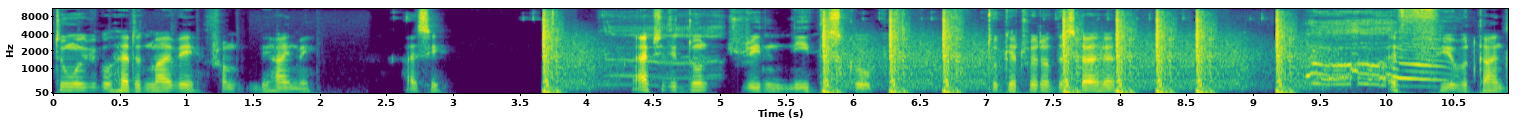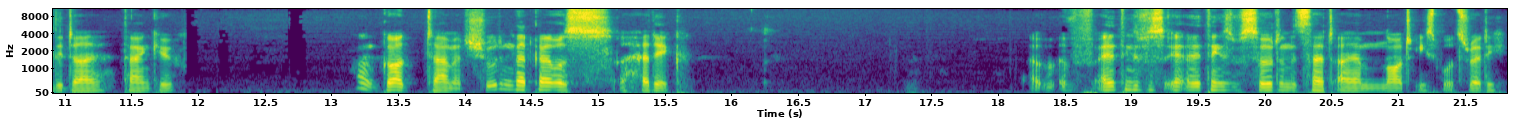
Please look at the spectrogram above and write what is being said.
two more people headed my way from behind me. I see. I actually don't really need the scope to get rid of this guy here. If you would kindly die, thank you. Oh god damn it, shooting that guy was a headache. Uh, if anything is, anything is certain, it's that I am not esports ready.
